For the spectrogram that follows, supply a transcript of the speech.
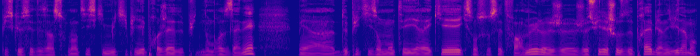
puisque c'est des instrumentistes qui multiplient les projets depuis de nombreuses années. Mais depuis qu'ils ont monté Ireke, qu'ils sont sous cette formule, je, suis les choses de près, bien évidemment.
